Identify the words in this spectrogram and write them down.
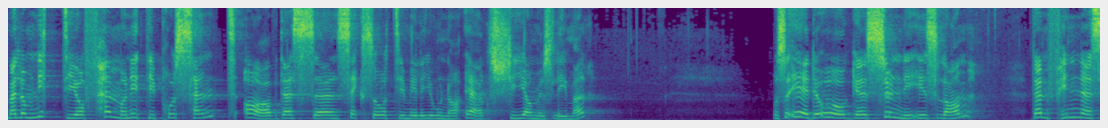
Mellom 90 og 95% av disse 86 millioner er sjiamuslimer. Og så er det òg sunni-islam. Den finnes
